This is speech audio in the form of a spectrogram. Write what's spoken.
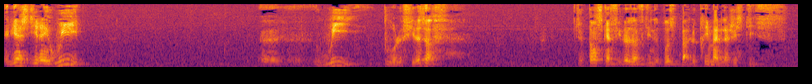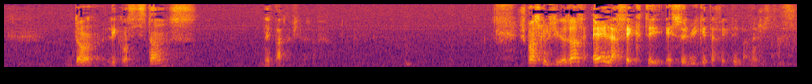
Eh bien, je dirais oui. Euh, oui pour le philosophe. Je pense qu'un philosophe qui ne pose pas le primat de la justice dans les consistances n'est pas un philosophe. Je pense que le philosophe est l'affecté, et celui qui est affecté par l'injustice.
